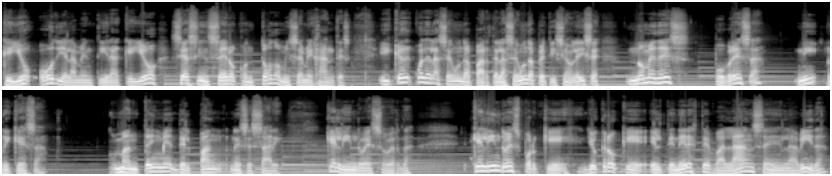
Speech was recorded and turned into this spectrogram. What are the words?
que yo odie la mentira, que yo sea sincero con todos mis semejantes. ¿Y qué, cuál es la segunda parte? La segunda petición le dice, no me des pobreza ni riqueza. Manténme del pan necesario. Qué lindo eso, ¿verdad? Qué lindo es porque yo creo que el tener este balance en la vida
